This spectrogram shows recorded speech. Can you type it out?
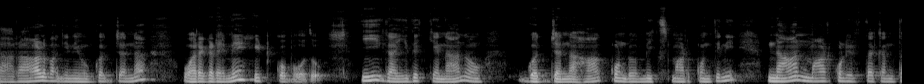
ಧಾರಾಳವಾಗಿ ನೀವು ಗೊಜ್ಜನ್ನು ಹೊರಗಡೆನೇ ಇಟ್ಕೋಬೋದು. ಈಗ ಇದಕ್ಕೆ ನಾನು ಗೊಜ್ಜನ್ನು ಹಾಕ್ಕೊಂಡು ಮಿಕ್ಸ್ ಮಾಡ್ಕೊತೀನಿ. ನಾನು ಮಾಡ್ಕೊಂಡಿರ್ತಕ್ಕಂಥ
